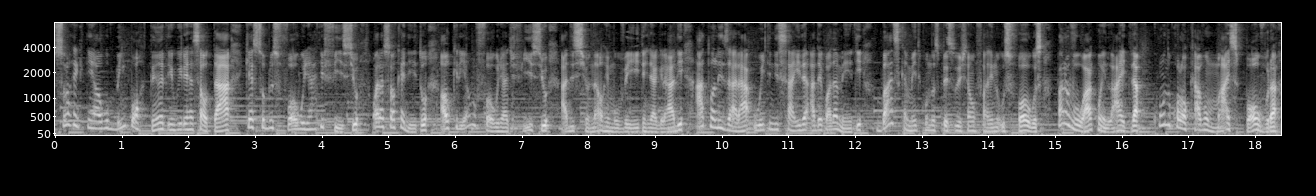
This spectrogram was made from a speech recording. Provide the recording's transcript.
só que aqui tem algo bem importante que eu queria ressaltar, que é sobre os fogos de artifício. Olha só que é dito, ao criar um fogo de artifício, adicionar ou remover itens da grade, atualizará o item de saída adequadamente. Basicamente, quando as pessoas estavam fazendo os fogos para voar com Elytra, quando colocavam mais pólvora,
